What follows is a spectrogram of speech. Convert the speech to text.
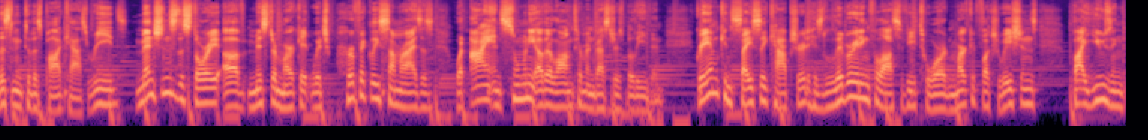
listening to this podcast reads, mentions the story of Mr. Market, which perfectly summarizes what I and so many other long term investors believe in. Graham concisely captured his liberating philosophy toward market fluctuations by using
